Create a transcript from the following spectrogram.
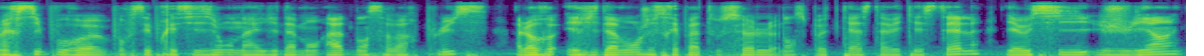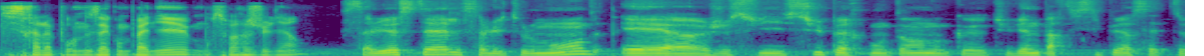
Merci pour, euh, pour ces précisions, on a évidemment hâte d'en savoir plus. Alors évidemment, je ne serai pas tout seul dans ce podcast avec Estelle. Il y a aussi Julien qui sera là pour nous accompagner. Bonsoir Julien. Salut Estelle, salut tout le monde. Et euh, je suis super content donc, que tu viennes participer à cette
